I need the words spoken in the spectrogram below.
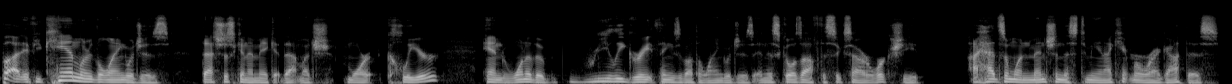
But if you can learn the languages, that's just going to make it that much more clear. And one of the really great things about the languages, and this goes off the six hour worksheet, I had someone mention this to me, and I can't remember where I got this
